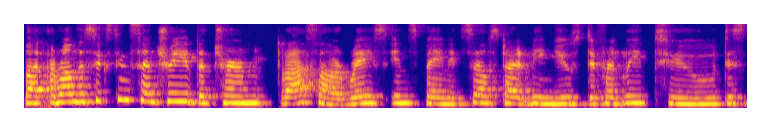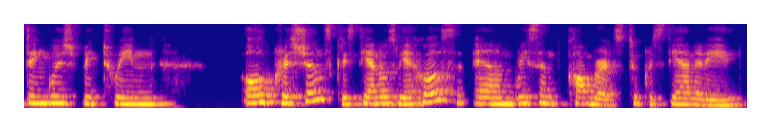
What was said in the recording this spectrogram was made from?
But around the 16th century, the term raza, race in Spain itself, started being used differently to distinguish between old Christians, Cristianos viejos, and recent converts to Christianity,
